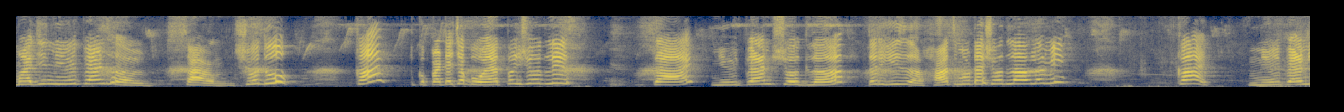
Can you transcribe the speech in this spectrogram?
माझी निळी पॅन्ट सा शोधू? काय तू कपाट्याच्या बोळ्यात पण शोधलीस? काय? निळी पॅन्ट शोधलं तर ही हाच मोठा शोध लावला मी? काय? निळी पॅन्ट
